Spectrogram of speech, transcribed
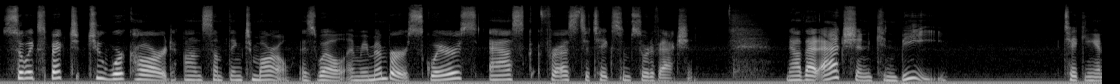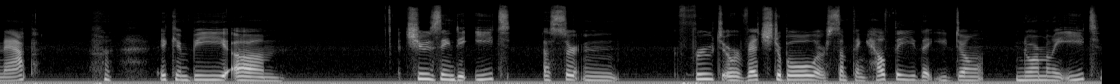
So expect to work hard on something tomorrow as well. And remember, squares ask for us to take some sort of action. Now, that action can be taking a nap, it can be um, choosing to eat a certain fruit or vegetable or something healthy that you don't normally eat,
